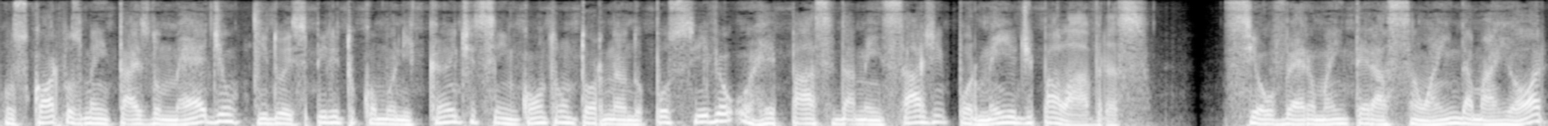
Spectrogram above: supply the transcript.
os corpos mentais do médium e do espírito comunicante se encontram tornando possível o repasse da mensagem por meio de palavras. Se houver uma interação ainda maior,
